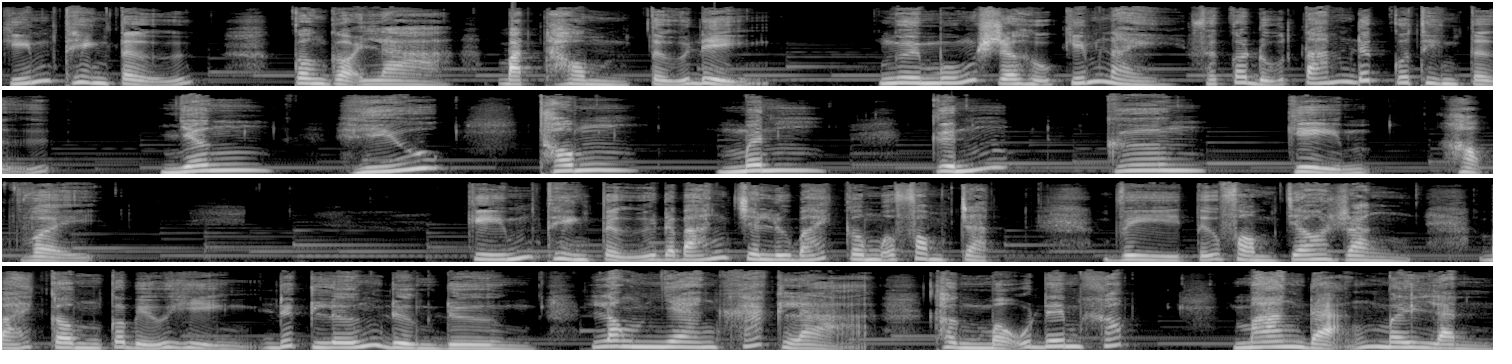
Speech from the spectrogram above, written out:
kiếm thiên tử, còn gọi là bạch hồng tử điện Người muốn sở hữu kiếm này phải có đủ tám đức của thiên tử. Nhân, hiếu, thông, minh, kính, cương, kiệm, học vậy. Kiếm thiên tử đã bán cho Lưu Bái Công ở Phong Trạch vì tử phòng cho rằng bái công có biểu hiện đức lớn đường đường, long nhan khác lạ, thần mẫu đêm khóc, mang đảng mây lành,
